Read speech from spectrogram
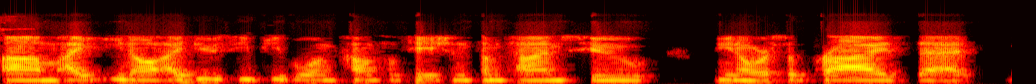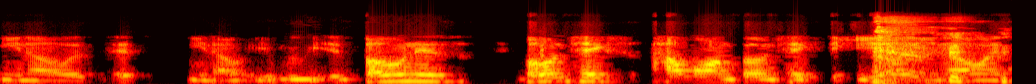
um, I, you know, I do see people in consultation sometimes who, you know, are surprised that, you know, it's, it's you know, bone is bone takes how long bone takes to heal, you know, and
